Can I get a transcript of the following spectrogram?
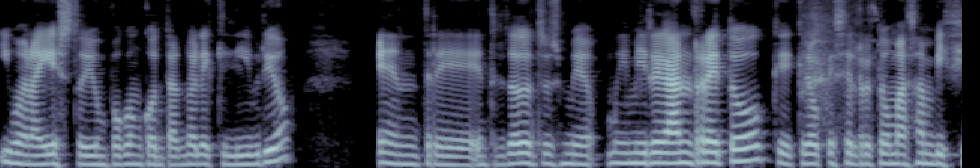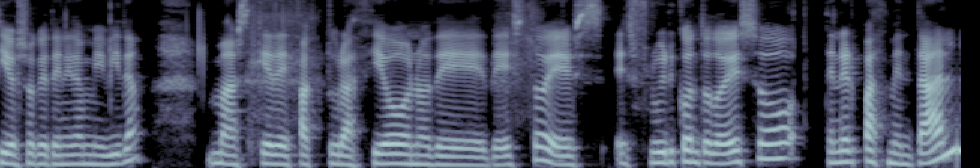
Y bueno, ahí estoy un poco encontrando el equilibrio entre, entre todo. Entonces, mi, mi, gran reto, que creo que es el reto más ambicioso que he tenido en mi vida, más que de facturación o de, de, esto, es, es fluir con todo eso, tener paz mental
